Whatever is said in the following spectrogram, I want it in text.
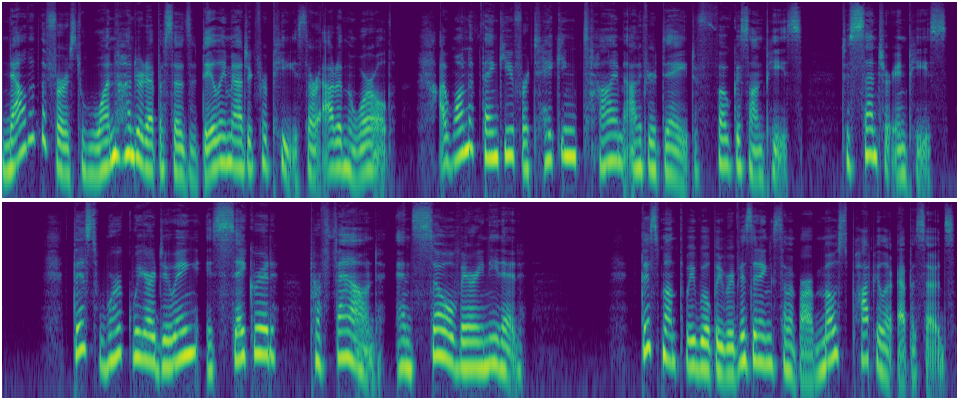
Now that the first 100 episodes of Daily Magic for Peace are out in the world, I want to thank you for taking time out of your day to focus on peace, to center in peace. This work we are doing is sacred, profound, and so very needed. This month we will be revisiting some of our most popular episodes.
